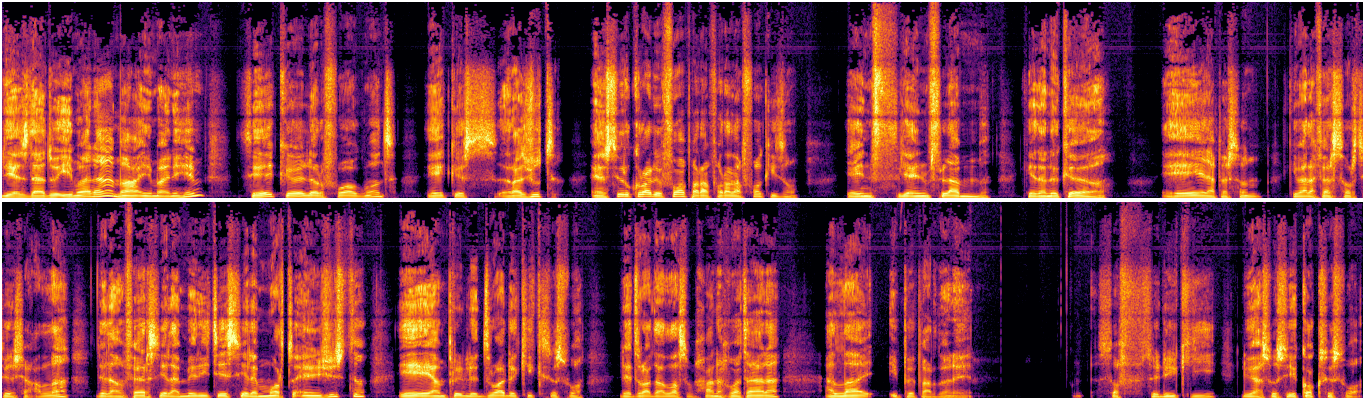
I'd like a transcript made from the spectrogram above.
imana ma imanihim, c'est que leur foi augmente et que rajoute un surcroît de foi par rapport à la foi qu'ils ont. Il y, a une, il y a une flamme qui est dans le cœur. Et la personne qui va la faire sortir, Inch'Allah, de l'enfer, si elle a mérité, si elle est morte injuste et ayant pris le droit de qui que ce soit, le droit d'Allah subhanahu wa ta'ala, Allah, il peut pardonner. Sauf celui qui lui associe quoi que ce soit.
